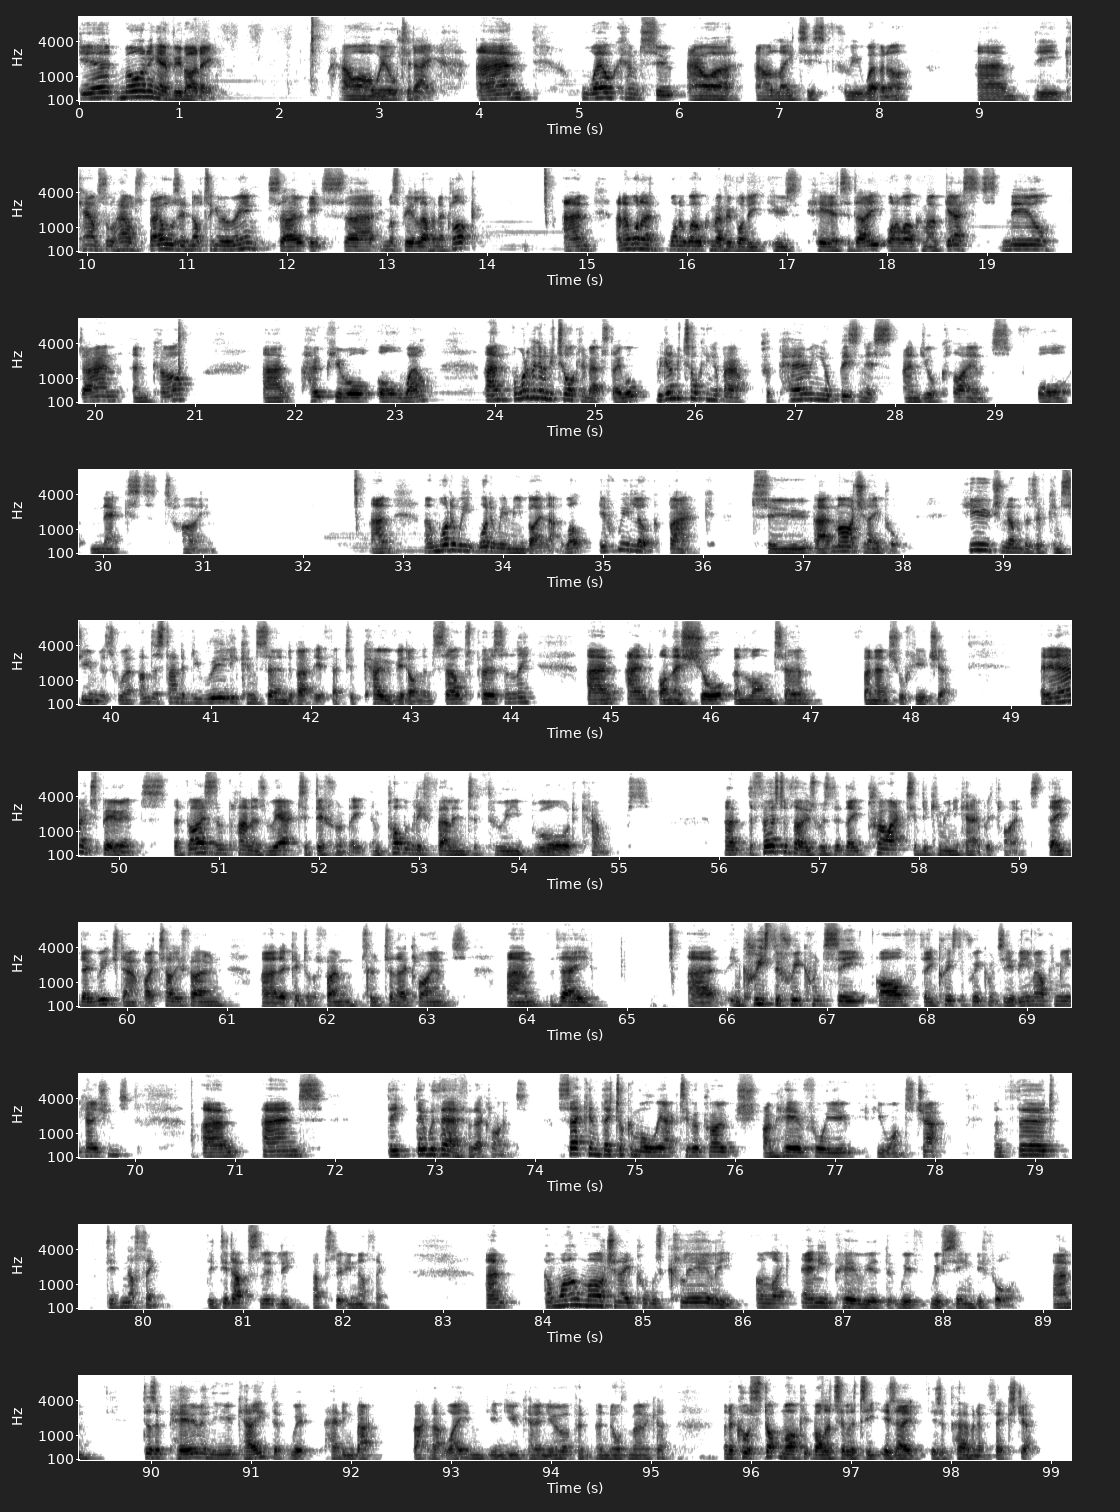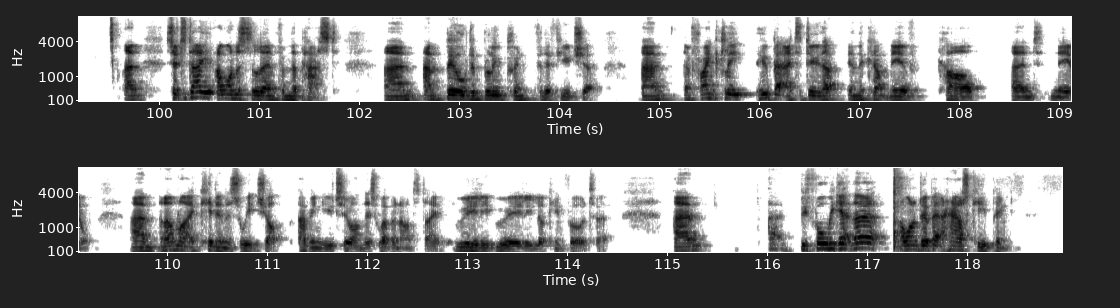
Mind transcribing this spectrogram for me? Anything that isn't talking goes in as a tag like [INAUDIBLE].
Good morning, everybody. How are we all today? Um, welcome to our, our latest free webinar. Um, the Council House bells in Nottingham are ringing, so it's uh, it must be 11 o'clock. Um, and I want to want to welcome everybody who's here today. want to welcome our guests, Neil, Dan, and Carl. Um, hope you're all all well. Um, and what are we going to be talking about today? Well, we're going to be talking about preparing your business and your clients for next time. Um, and what do we what do we mean by that? Well, if we look back to uh, March and April, huge numbers of consumers were understandably really concerned about the effect of COVID on themselves personally um, and on their short and long term financial future. And in our experience, advisors and planners reacted differently and probably fell into three broad camps. Um, the first of those was that they proactively communicated with clients. They, they reached out by telephone, uh, they picked up the phone to, to their clients, um, they uh, increased the frequency of they increased the frequency of email communications, um, and they, they were there for their clients. Second, they took a more reactive approach. I'm here for you if you want to chat. And third, did nothing. They did absolutely, absolutely nothing. Um, and while March and April was clearly unlike any period that we've we've seen before, um, does appear in the UK that we're heading back back that way in, in UK and Europe and, and North America. And of course, stock market volatility is a is a permanent fixture. Um, so today, I want us to learn from the past um, and build a blueprint for the future. Um, and frankly, who better to do that in the company of Carl and Neil? Um, and I'm like a kid in a sweet shop having you two on this webinar today. Really, really looking forward to it. Um, uh, before we get there, I want to do a bit of housekeeping.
